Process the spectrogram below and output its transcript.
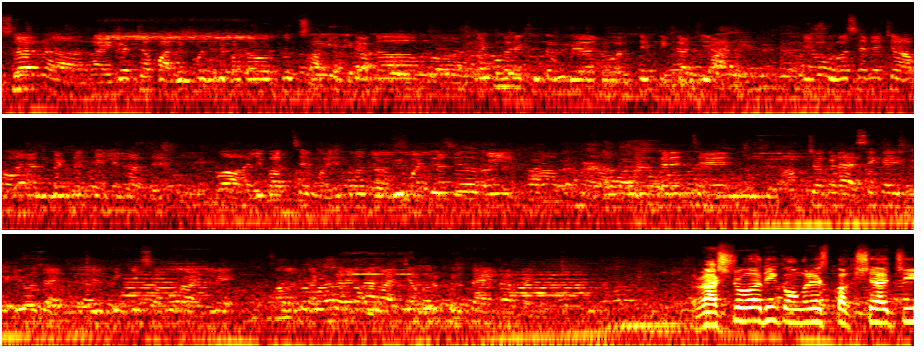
सर रायगडच्या पालकमंत्री पदावरतून सातत्यानं कुटुंबियांवरती टीका जी आहे ती शिवसेनेच्या आमदारांकडनं केली जाते. व अलिबागचे महेंद्र म्हणतात की आमच्याकडे असे काही व्हिडिओज आहेत जे मी की समोर आणले राज्यभर फिरता येणार नाही. राष्ट्रवादी काँग्रेस पक्षाची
